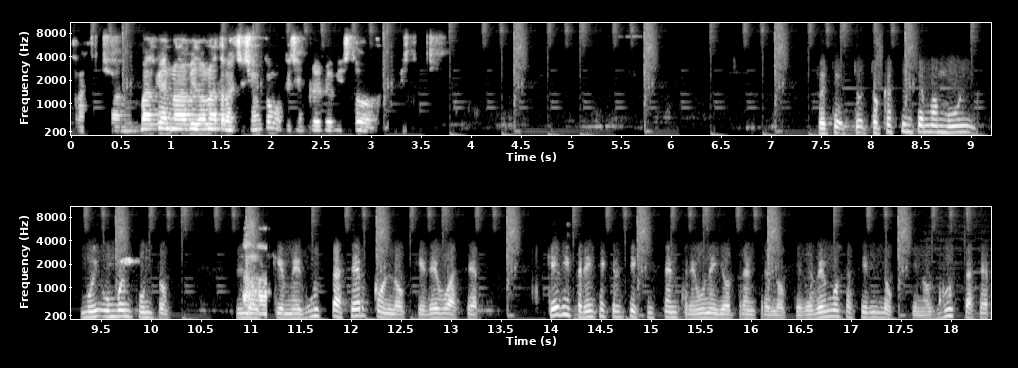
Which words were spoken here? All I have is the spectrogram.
transición. Más bien no ha habido una transición, como que siempre lo he visto, así. Pues tocaste un tema muy, muy, un buen punto. Lo que me gusta hacer con lo que debo hacer. ¿Qué diferencia crees que existe entre una y otra, entre lo que debemos hacer y lo que nos gusta hacer?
